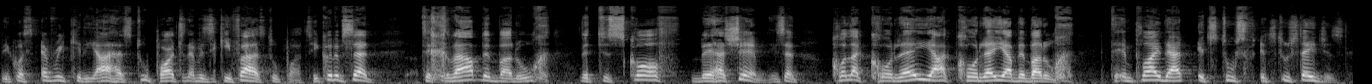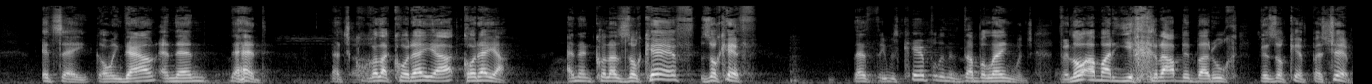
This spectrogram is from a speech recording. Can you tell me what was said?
Because every kiryah has two parts and every zikifah has two parts. He could have said, Tichra bebaruch v'tiskof behashem. He said, Kola koreya koreya bebaruch. To imply that it's two, it's two stages. It's a going down and then the head. That's oh. kola koreya koreya. And then kola zokef zokef. That's, he was careful in his double language. Velo amar yichra bebaruch v'zokef b'ashem.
